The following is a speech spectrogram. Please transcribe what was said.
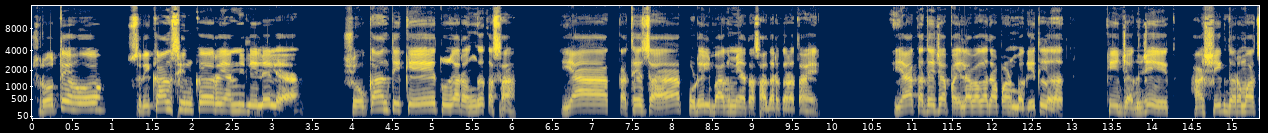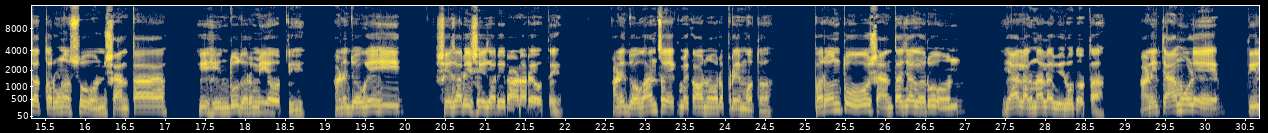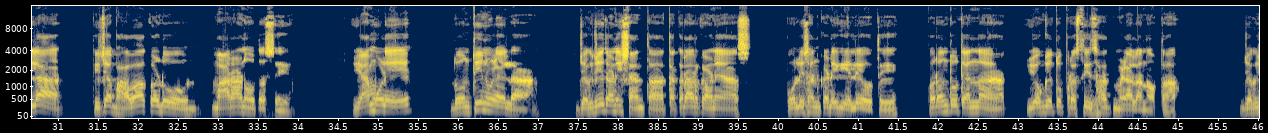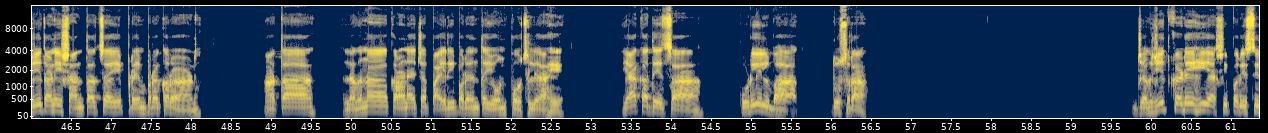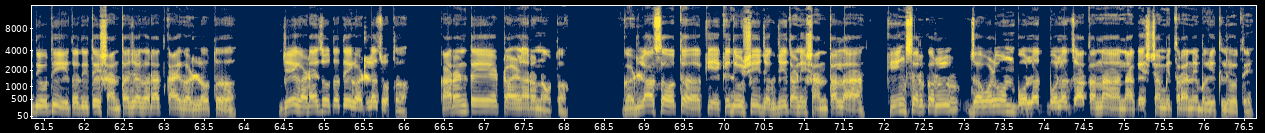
श्रोते हो श्रीकांत सिनकर यांनी लिहिलेल्या शोकांतिके तुझा रंग कसा? या कथेचा पुढील भाग मी आता सादर करत आहे. या कथेच्या पहिल्या भागात आपण बघितलं की जगजीत हा शीख धर्माचा तरुण असून शांता ही हिंदू धर्मीय होती आणि दोघेही शेजारी शेजारी राहणारे होते आणि दोघांचं एकमेकांवर प्रेम होतं. परंतु शांताच्या घरून या लग्नाला विरोध होता. आणि त्यामुळे तिला तिच्या भावाकडून मारहाण होत असे. यामुळे दोन तीन वेळेला जगजित आणि शांता तक्रार करण्यास पोलिसांकडे गेले होते परंतु त्यांना योग्य तो प्रतिसाद मिळाला नव्हता. जगजित आणि शांताचं हे प्रेम प्रकरण आता लग्न करण्याच्या पायरीपर्यंत येऊन पोहोचले आहे. या कथेचा पुढील भाग दुसरा. जगजितकडे ही अशी परिस्थिती होती तर तिथे शांताच्या घरात काय घडलं होतं? जे घडायचं होतं ते घडलंच होतं कारण ते टळणारं नव्हतं. घडलं असं होतं की एके दिवशी जगजित आणि शांताला किंग सर्कल जवळून बोलत बोलत जाताना नागेशच्या मित्राने बघितले होते.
